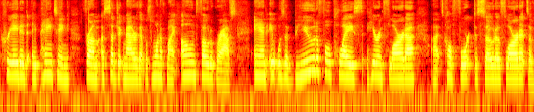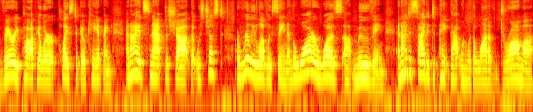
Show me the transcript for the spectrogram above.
created a painting from a subject matter that was one of my own photographs. And it was a beautiful place here in Florida. Uh, it's called Fort DeSoto, Florida. It's a very popular place to go camping. And I had snapped a shot that was just a really lovely scene. And the water was uh, moving. And I decided to paint that one with a lot of drama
